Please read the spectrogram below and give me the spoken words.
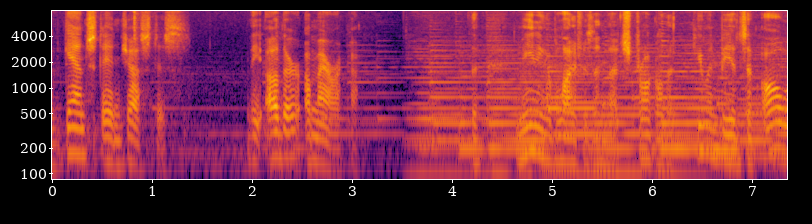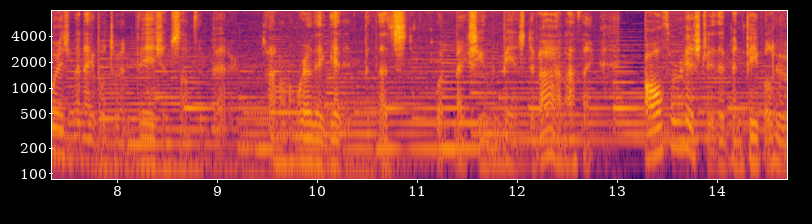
against injustice, the other America. The meaning of life is in that struggle that human beings have always been able to envision something better. I don't know where they get it, but that's what makes human beings divine, I think. All through history, there have been people who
